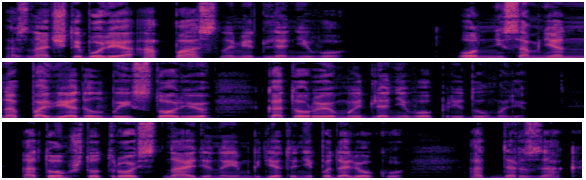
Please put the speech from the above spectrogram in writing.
а значит и более опасными для него, он, несомненно, поведал бы историю, которую мы для него придумали, о том, что трость найдена им где-то неподалеку от Дарзака.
